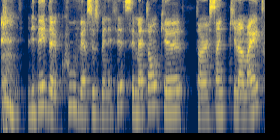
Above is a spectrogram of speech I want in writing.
l'idée de coût versus bénéfice, c'est mettons que tu as un 5 km,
